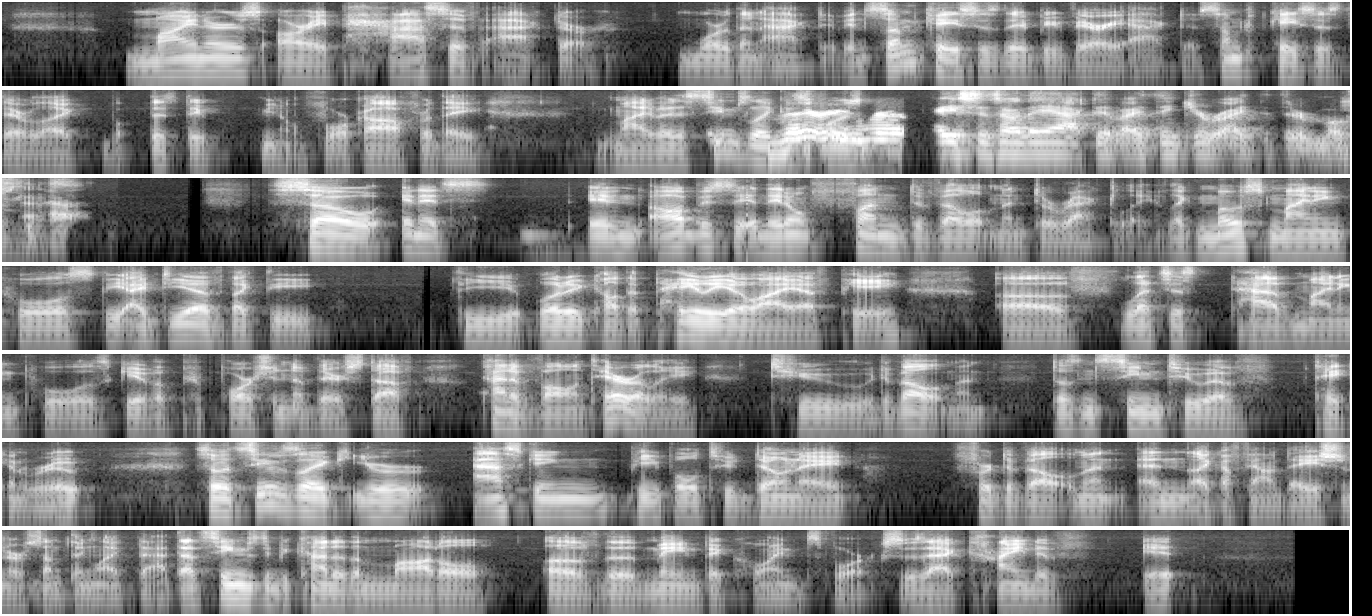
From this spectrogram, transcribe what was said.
miners are a passive actor more than active. In some cases, they'd be very active. Some cases, they're like they you know fork off or they might. But it seems like very as as, rare cases are they active. I think you're right that they're mostly yes. passive. So, and it's in obviously, and they don't fund development directly. Like most mining pools, the idea of like the the what do you call the paleo IFP of let's just have mining pools give a proportion of their stuff kind of voluntarily to development doesn't seem to have taken root. So it seems like you're asking people to donate for development and like a foundation or something like that. That seems to be kind of the model of the main Bitcoin's forks. Is that kind of it?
